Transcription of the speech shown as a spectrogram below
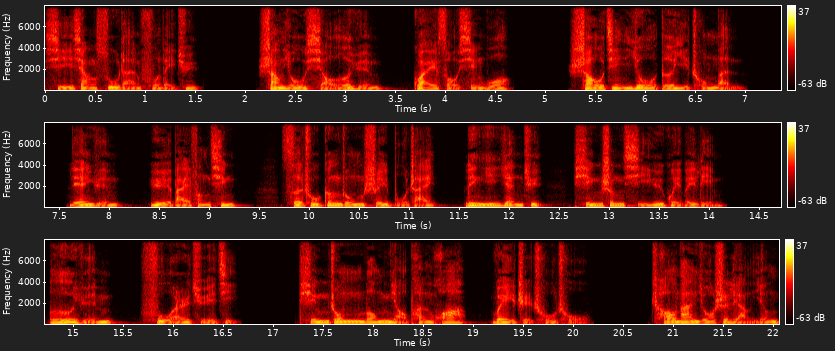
喜相苏然腹内居。”上有小额云：“怪叟行窝。”稍近又得一重门，连云：“月白风清，此处更容水补宅。”另因燕句：“平生喜与鬼为邻。”鹅云：“富而绝迹，庭中龙鸟盆花，位置楚楚。”朝南有事两营，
